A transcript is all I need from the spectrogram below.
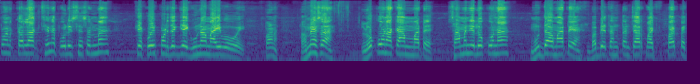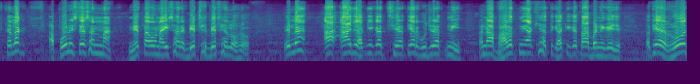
પણ કલાક છે ને પોલીસ સ્ટેશનમાં કે કોઈ પણ જગ્યાએ ગુનામાં આવ્યો હોય. પણ હંમેશા લોકોના કામ માટે, સામાન્ય લોકોના મુદ્દા માટે બબે ત્રણ ત્રણ ચાર પાંચ પાંચ પાંચ કલાક આ પોલીસ સ્ટેશનમાં નેતાઓના ઈશારે બેઠે બેઠેલો છો એટલે આ આ જે હકીકત છે અત્યારે ગુજરાતની અને આ ભારતની આખી હકી- હકીકત આ બની ગઈ છે. અત્યારે રોજ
